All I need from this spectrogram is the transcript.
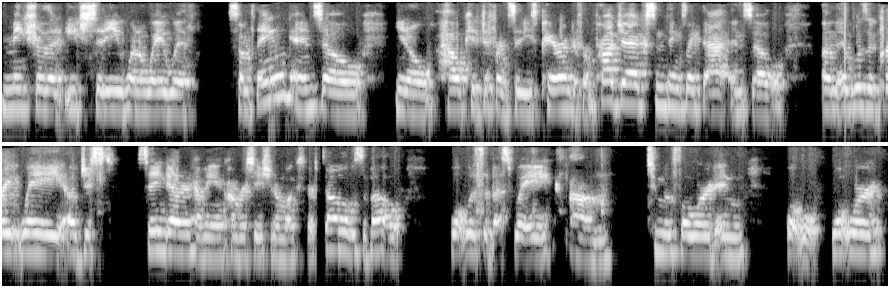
make sure that each city went away with something. And so, you know, how could different cities pair on different projects and things like that. And so, um, it was a great way of just sitting down and having a conversation amongst ourselves about what was the best way, um, to move forward and what, what were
